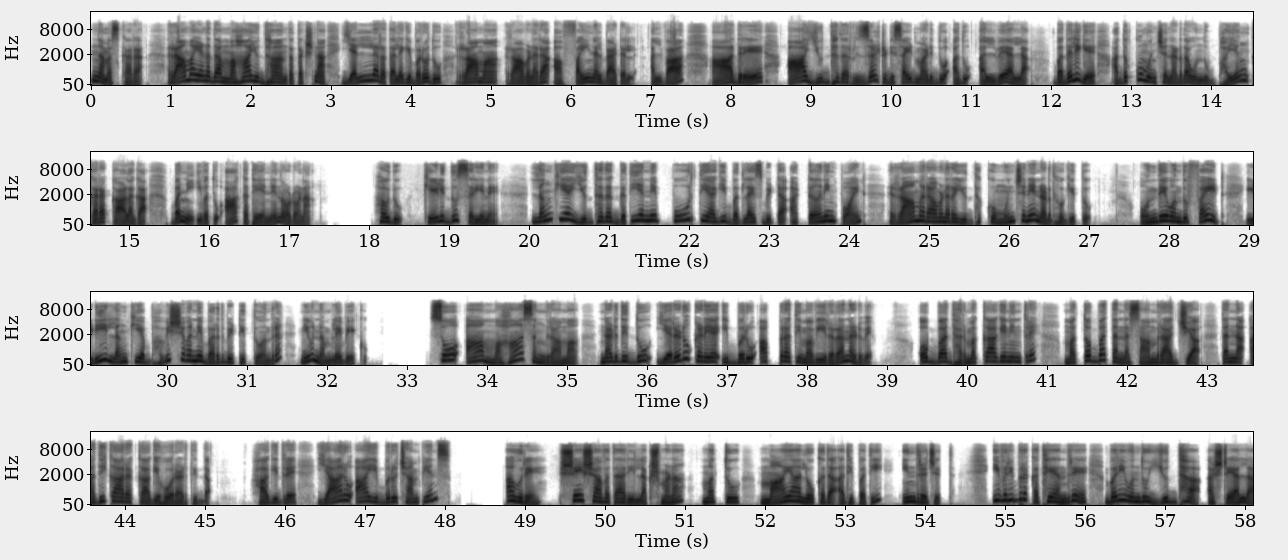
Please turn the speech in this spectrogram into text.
ನಮಸ್ಕಾರ. ರಾಮಾಯಣದ ಮಹಾಯುದ್ಧ ಅಂತ ತಕ್ಷಣ ಎಲ್ಲರ ತಲೆಗೆ ಬರೋದು ರಾಮ, ರಾವಣರ ಆ ಫೈನಲ್ ಬ್ಯಾಟಲ್ ಅಲ್ವಾ? ಆದ್ರೆ ಆ ಯುದ್ಧದ ರಿಸಲ್ಟ್ ಡಿಸೈಡ್ ಮಾಡಿದ್ದು ಅದು ಅಲ್ವೇ ಅಲ್ಲ. ಬದಲಿಗೆ ಅದಕ್ಕೂ ಮುಂಚೆ ನಡೆದ ಒಂದು ಭಯಂಕರ ಕಾಳಗ. ಬನ್ನಿ ಇವತ್ತು ಆ ಕಥೆಯನ್ನೇ ನೋಡೋಣ. ಹೌದು, ಕೇಳಿದ್ದು ಸರಿಯೇನೆ. ಲಂಕೆಯ ಯುದ್ಧದ ಗತಿಯನ್ನೇ ಪೂರ್ತಿಯಾಗಿ ಬದಲಾಯಿಸಿಬಿಟ್ಟ ಆ ಟರ್ನಿಂಗ್ ಪಾಯಿಂಟ್ ರಾಮರಾವಣರ ಯುದ್ಧಕ್ಕೂ ಮುಂಚೆನೇ ನಡೆದೋಗಿತ್ತು ಒಂದೇ ಒಂದು ಫೈಟ್ ಇಡೀ ಲಂಕೆಯ ಭವಿಷ್ಯವನ್ನೇ ಬರೆದುಬಿಟ್ಟಿತ್ತು ಅಂದ್ರ ನೀವು ನಂಬಲೇಬೇಕು. ಸೋ ಆ ಮಹಾಸಂಗ್ರಾಮ ನಡೆದಿದ್ದು ಎರಡೂ ಕಡೆಯ ಇಬ್ಬರು ಅಪ್ರತಿಮ ವೀರರ ನಡುವೆ. ಒಬ್ಬ ಧರ್ಮಕ್ಕಾಗಿ ನಿಂತ್ರೆ, ಮತ್ತೊಬ್ಬ ತನ್ನ ಸಾಮ್ರಾಜ್ಯ, ತನ್ನ ಅಧಿಕಾರಕ್ಕಾಗಿ ಹೋರಾಡ್ತಿದ್ದ. ಹಾಗಿದ್ರೆ ಯಾರು ಆ ಇಬ್ಬರು ಚಾಂಪಿಯನ್ಸ್ ಅವರೇ ಶೇಷಾವತಾರಿ ಲಕ್ಷ್ಮಣ ಮತ್ತು ಮಾಯಾಲೋಕದ ಅಧಿಪತಿ ಇಂದ್ರಜಿತ್. ಇವರಿಬ್ಬರ ಕಥೆ ಅಂದ್ರೆ ಬರೀ ಒಂದು ಯುದ್ಧ ಅಷ್ಟೇ ಅಲ್ಲ.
